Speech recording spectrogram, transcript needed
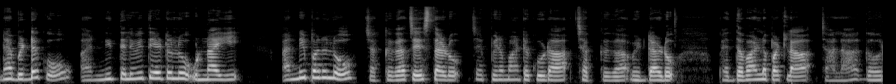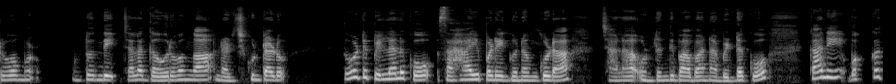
నా బిడ్డకు అన్ని తెలివితేటలు ఉన్నాయి. అన్ని పనులు చక్కగా చేస్తాడు. చెప్పిన మాట కూడా చక్కగా వింటాడు. పెద్దవాళ్ళ పట్ల చాలా గౌరవం ఉంటుంది. చాలా గౌరవంగా నడుచుకుంటాడు. తోటి పిల్లలకు సహాయపడే గుణం కూడా చాలా ఉంటుంది బాబా నా బిడ్డకు. కానీ ఒక్క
